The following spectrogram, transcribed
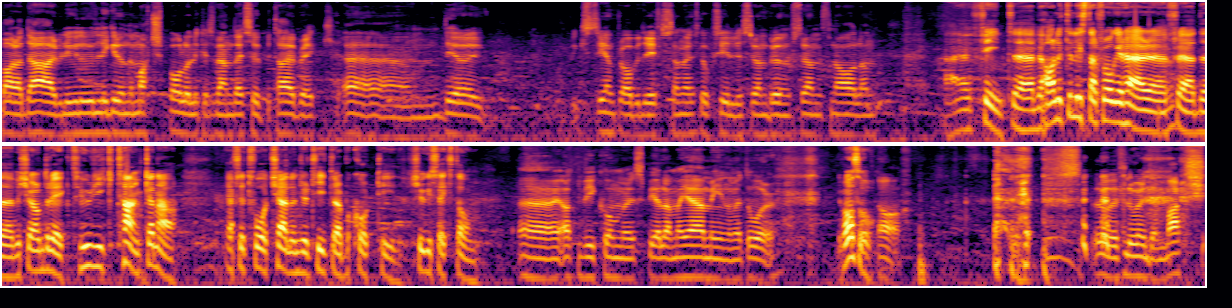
bara där, vi ligger- under matchboll och lyckas vända i super tiebreak. Ehm, det är extremt bra bedrift. Sen när vi slog Siljeström, Brunström i finalen. Fint. Eh, Vi har lite lyssnarfrågor här eh, Mm. Fred. Eh, Vi kör dem direkt. Hur gick tankarna efter två Challenger-titlar på kort tid? 2016. Eh, att vi kommer spela Miami inom ett år. Det var så? Ja. Då vi förlorar inte en match.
